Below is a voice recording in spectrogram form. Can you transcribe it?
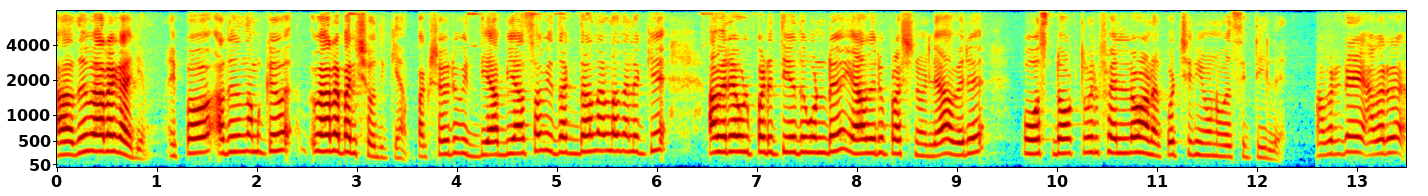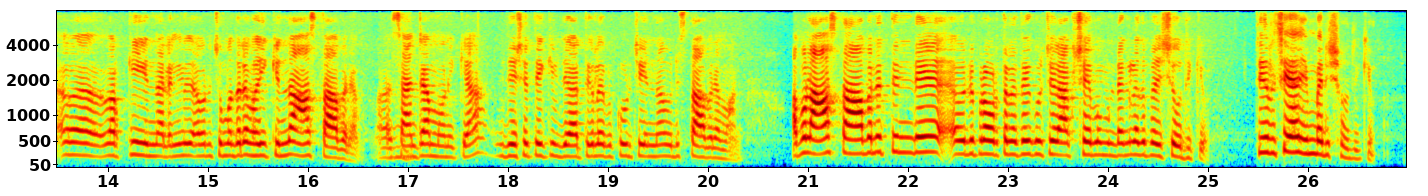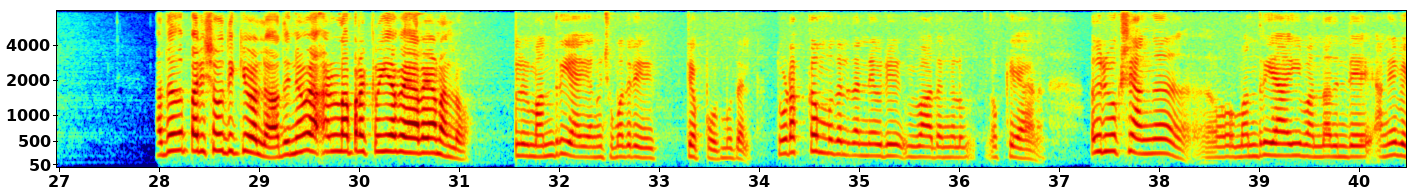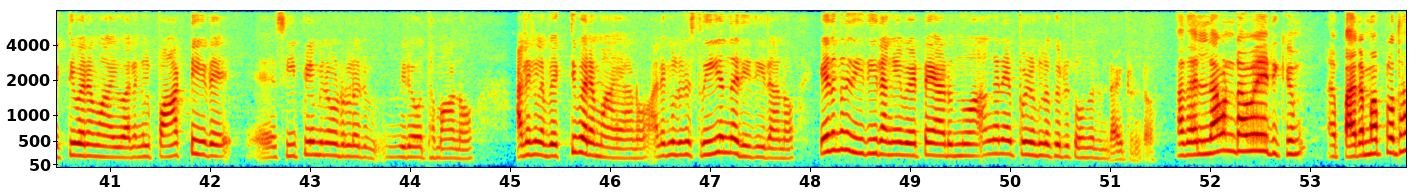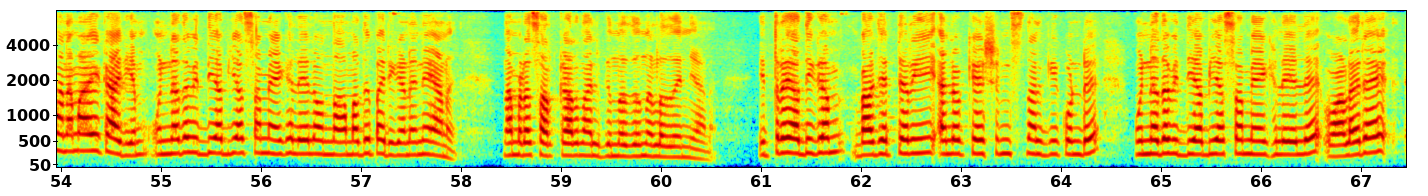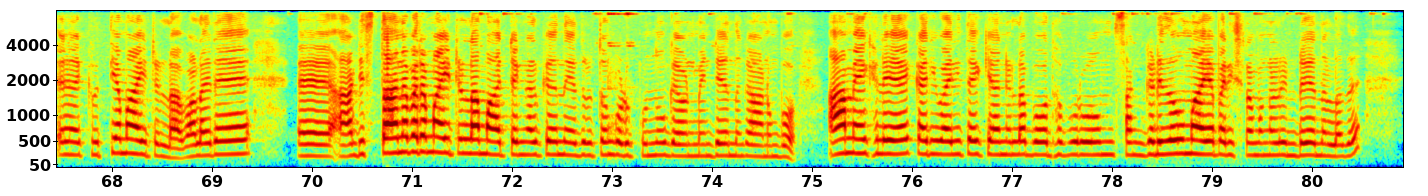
അത് വേറെ കാര്യം. ഇപ്പോൾ അത് നമുക്ക് വേറെ പരിശോധിക്കാം. പക്ഷെ ഒരു വിദ്യാഭ്യാസ വിദഗ്ധ എന്നുള്ള നിലയ്ക്ക് അവരെ ഉൾപ്പെടുത്തിയത് കൊണ്ട് യാതൊരു പ്രശ്നമില്ല അവർ പോസ്റ്റ് ഡോക്ടറൽ ഫെല്ലോ ആണ് കൊച്ചിൻ യൂണിവേഴ്സിറ്റിയിൽ അവരുടെ അവർ വർക്ക് ചെയ്യുന്ന അല്ലെങ്കിൽ അവർ ചുമതല വഹിക്കുന്ന ആ സ്ഥാപനം സാന്റ മോണിക്ക വിദേശത്തേക്ക് വിദ്യാർത്ഥികളെ റിക്രൂട്ട് ചെയ്യുന്ന ഒരു സ്ഥാപനമാണ്. അപ്പോൾ ആ സ്ഥാപനത്തിന്റെ ഒരു പ്രവർത്തനത്തെക്കുറിച്ച് ഒരു ആക്ഷേപം ഉണ്ടെങ്കിൽ അത് പരിശോധിക്കും. തീർച്ചയായും പരിശോധിക്കും. അത് പരിശോധിക്കുമല്ലോ അതിന് ഉള്ള പ്രക്രിയ വേറെയാണല്ലോ. ഒരു മന്ത്രിയായി അങ്ങ് ചുമതലയേറ്റപ്പോൾ മുതൽ തുടക്കം മുതൽ തന്നെ ഒരു വിവാദങ്ങളും ഒക്കെയാണ്. അതൊരു പക്ഷേ അങ്ങ് മന്ത്രിയായി വന്നതിന്റെ അങ്ങ് വ്യക്തിപരമായോ അല്ലെങ്കിൽ പാർട്ടിയുടെ സി പി എമ്മിനോടുള്ളൊരു വിരോധമാണോ? അല്ലെങ്കിൽ വ്യക്തിപരമായാണോ? അല്ലെങ്കിൽ ഒരു സ്ത്രീ എന്ന രീതിയിലാണോ? ഏതെങ്കിലും രീതിയിൽ അങ്ങേ വേട്ടയാടുന്നു അങ്ങനെ എപ്പോഴെങ്കിലുമൊക്കെ ഒരു തോന്നലുണ്ടായിട്ടുണ്ടോ? അതെല്ലാം ഉണ്ടാവുമായിരിക്കും. പരമപ്രധാനമായ കാര്യം ഉന്നത വിദ്യാഭ്യാസ മേഖലയിൽ ഒന്നാമത് പരിഗണനയാണ് നമ്മുടെ സർക്കാർ നൽകുന്നത് എന്നുള്ളത് തന്നെയാണ്. ഇത്രയധികം ബജറ്ററി അലൊക്കേഷൻസ് നൽകിക്കൊണ്ട് ഉന്നത വിദ്യാഭ്യാസ മേഖലയിൽ വളരെ കൃത്യമായിട്ടുള്ള വളരെ അടിസ്ഥാനപരമായിട്ടുള്ള മാറ്റങ്ങൾക്ക് നേതൃത്വം കൊടുക്കുന്നു ഗവൺമെന്റ് എന്ന് കാണുമ്പോൾ. ആ മേഖലയെ കരിവാരി തേക്കാനുള്ള ബോധപൂർവവും സംഘടിതവുമായ പരിശ്രമങ്ങളുണ്ട് എന്നുള്ളത്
